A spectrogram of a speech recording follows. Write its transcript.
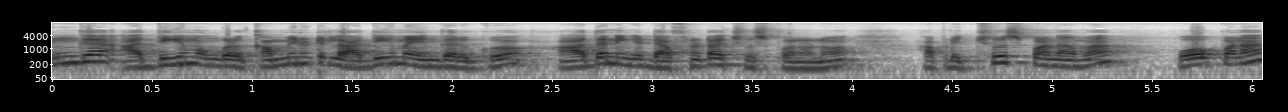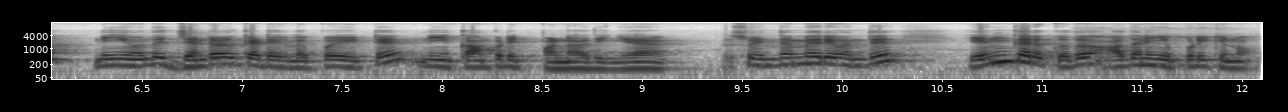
எங்கே அதிகமாக உங்களோட கம்யூனிட்டியில் அதிகமாக எங்கே இருக்கோ அதை நீங்கள் டெஃபினட்டாக சூஸ் பண்ணணும். அப்படி சூஸ் பண்ணாமல் ஓப்பனாக நீங்கள் வந்து ஜென்ரல் கேட்டகரியில் போயிட்டு நீங்கள் காம்படிட் பண்ணாதீங்க. ஸோ இந்தமாரி வந்து எங்கே இருக்குதோ அதை நீங்கள் பிடிக்கணும்.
